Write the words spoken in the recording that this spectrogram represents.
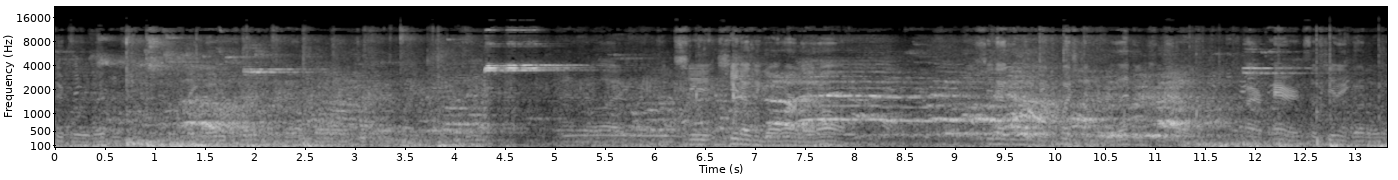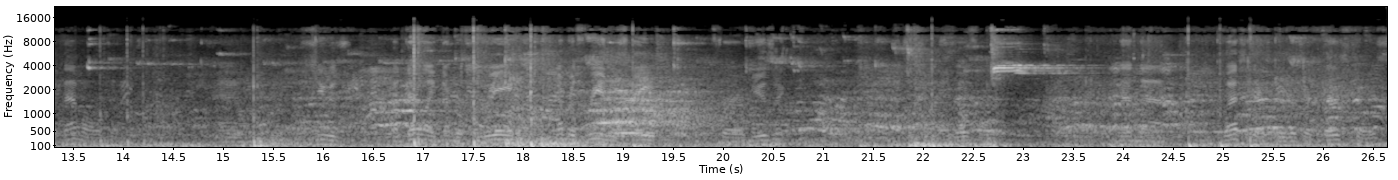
super religious. They go to church, but they don't go to like. And like, she she doesn't go hardly at all. She doesn't want to be pushed into religion. Said by her parents, so she didn't go to with them all the time. And she was, but they're like number three, number three in the state for music. And then uh, West Chester was her first choice,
